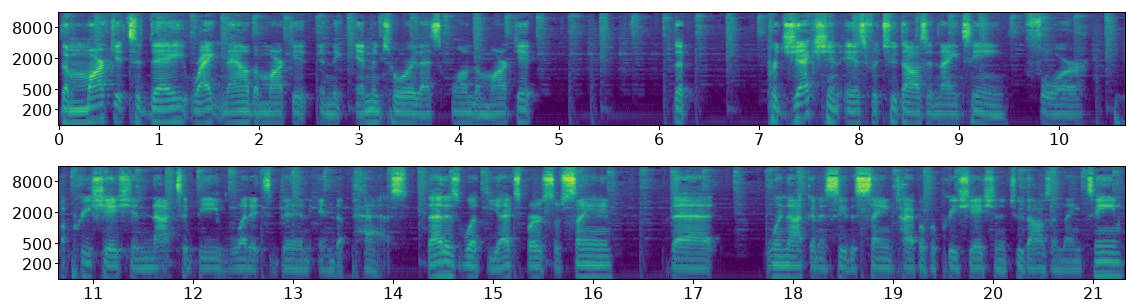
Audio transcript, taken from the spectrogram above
The market today, right now, the market and the inventory that's on the market, the projection is for 2019 for appreciation not to be what it's been in the past. That is what the experts are saying that we're not going to see the same type of appreciation in 2019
